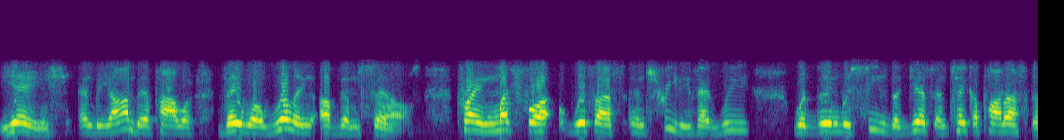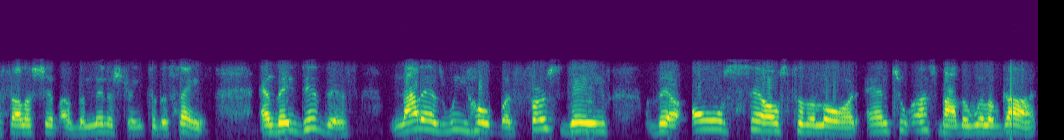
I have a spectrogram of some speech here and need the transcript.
yea, and beyond their power they were willing of themselves, praying much for with us entreaty that we would then receive the gift and take upon us the fellowship of the ministering to the saints. And they did this not as we hoped, but first gave their own selves to the Lord and to us by the will of God,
